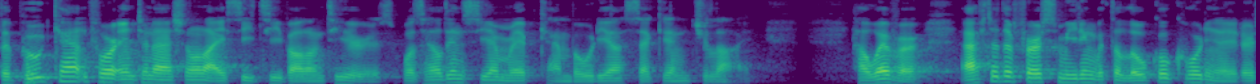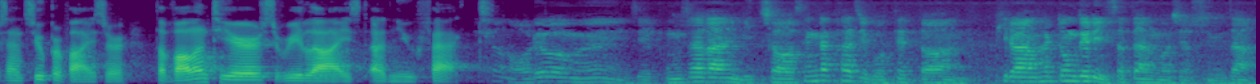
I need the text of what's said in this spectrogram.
The Boot Camp for International ICT Volunteers was held in Siem Reap, Cambodia, 2nd July. However, after the first meeting with the local coordinators and supervisor, the volunteers realized a new fact. 어떤 어려움은 이제 봉사단이 미처 생각하지 못했던 필요한 활동들이 있었다는 것이었습니다.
